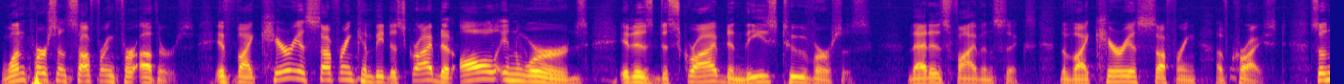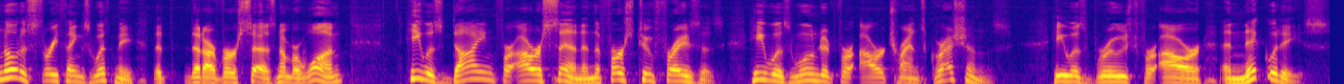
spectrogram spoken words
one person suffering for others, if vicarious suffering can be described at all in words, it is described in these two verses. That is 5 and 6, the vicarious suffering of Christ. So notice three things with me that, that our verse says. Number one, he was dying for our sin. In the first two phrases, he was wounded for our transgressions, he was bruised for our iniquities.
